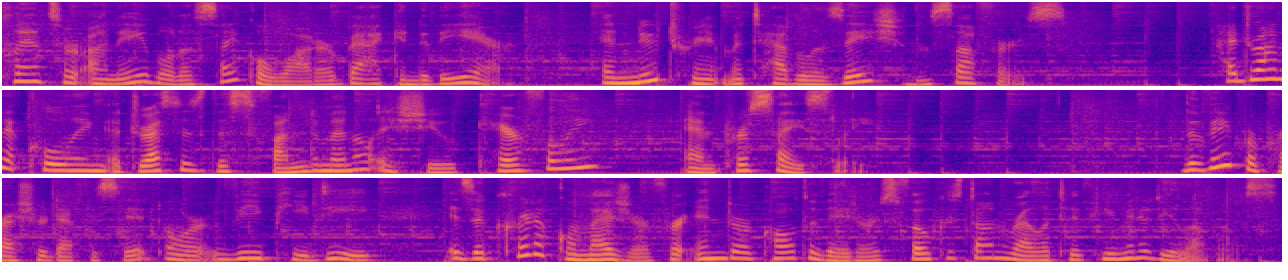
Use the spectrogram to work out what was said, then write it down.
plants are unable to cycle water back into the air, and nutrient metabolization suffers. Hydronic cooling addresses this fundamental issue carefully and precisely. The vapor pressure deficit, or VPD, is a critical measure for indoor cultivators focused on relative humidity levels.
